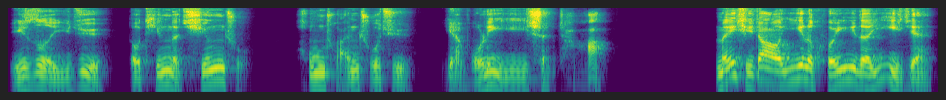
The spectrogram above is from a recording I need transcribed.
一字一句都听得清楚，轰传出去也不利于审查。”梅启照依了奎玉的意见，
